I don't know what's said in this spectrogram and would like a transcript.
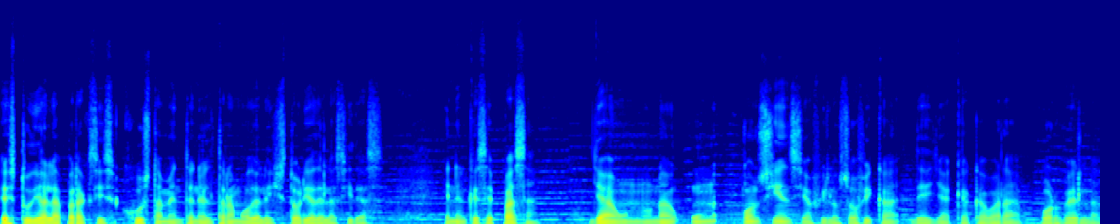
estudia la praxis justamente en el tramo de la historia de las ideas, en el que se pasa ya una, una conciencia filosófica de ella que acabará por verla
